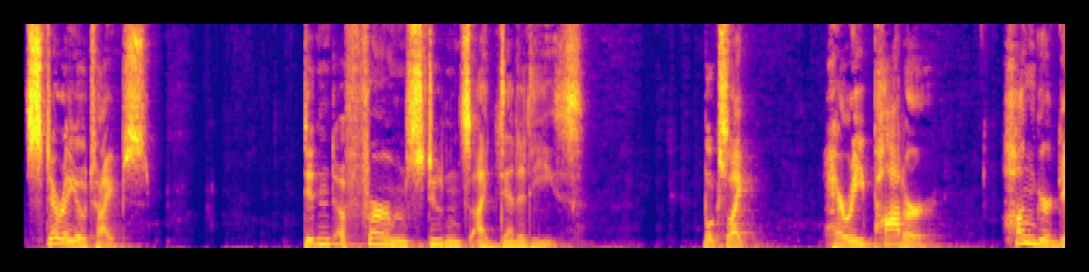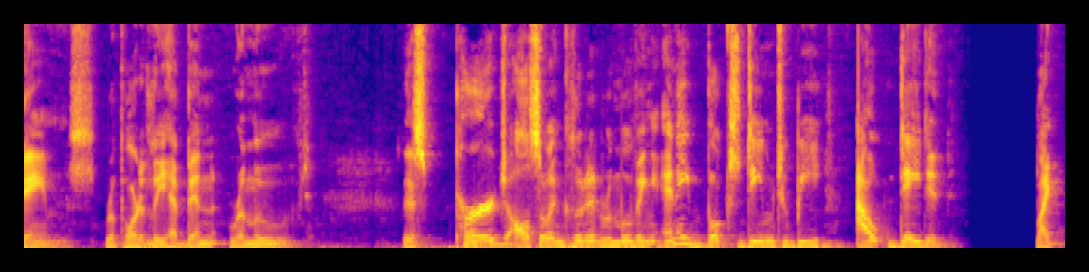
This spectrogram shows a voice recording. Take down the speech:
stereotypes, didn't affirm students' identities. Books like Harry Potter, Hunger Games reportedly have been removed. This purge also included removing any books deemed to be outdated, like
